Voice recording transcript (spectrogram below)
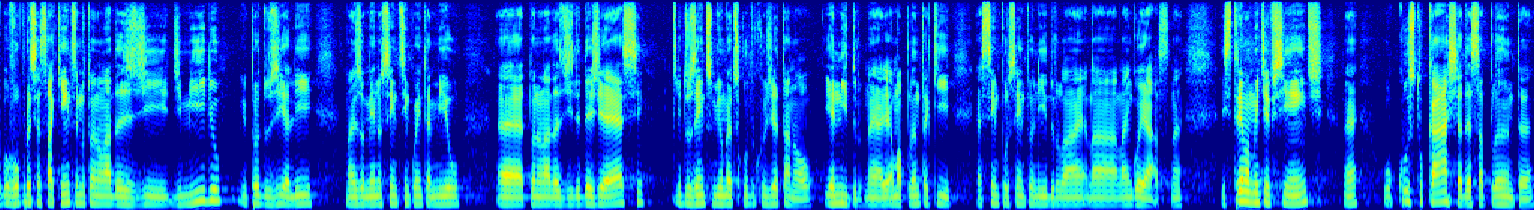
vou processar 500 mil toneladas de, de, milho e produzir ali mais ou menos 150 mil uh, toneladas de DGS e 200 mil metros cúbicos de etanol. E anidro, né? é uma planta que é 100% anidro lá, lá, lá em Goiás. Né? Extremamente eficiente, né? o custo caixa dessa planta,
